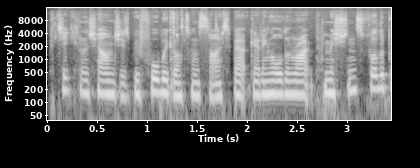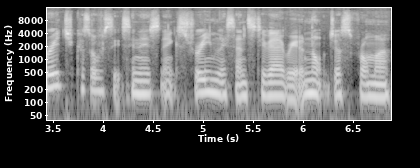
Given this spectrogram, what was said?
particular challenges before we got on site about getting all the right permissions for the bridge because obviously it's in an extremely sensitive area, not just from a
